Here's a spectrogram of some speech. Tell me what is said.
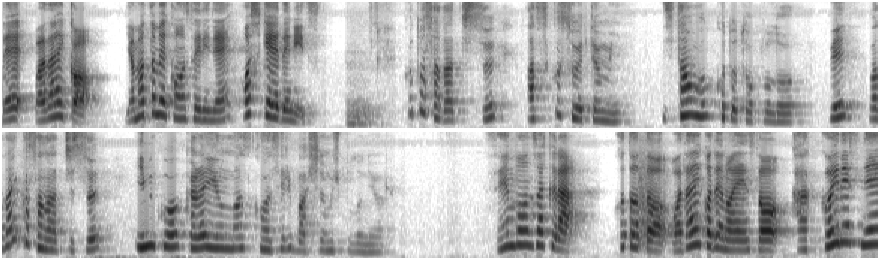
で和太鼓。山留コンセリネ星慶デニーことさだちす熱く添えてみイスタこととぷろで和太鼓さなちすイミコからユーマスコンセリバシュムシロニョル千本桜ことと和太鼓での演奏かっこいいですね。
